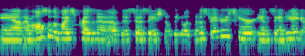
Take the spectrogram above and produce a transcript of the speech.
And I'm also the vice president of the Association of Legal Administrators here in San Diego.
